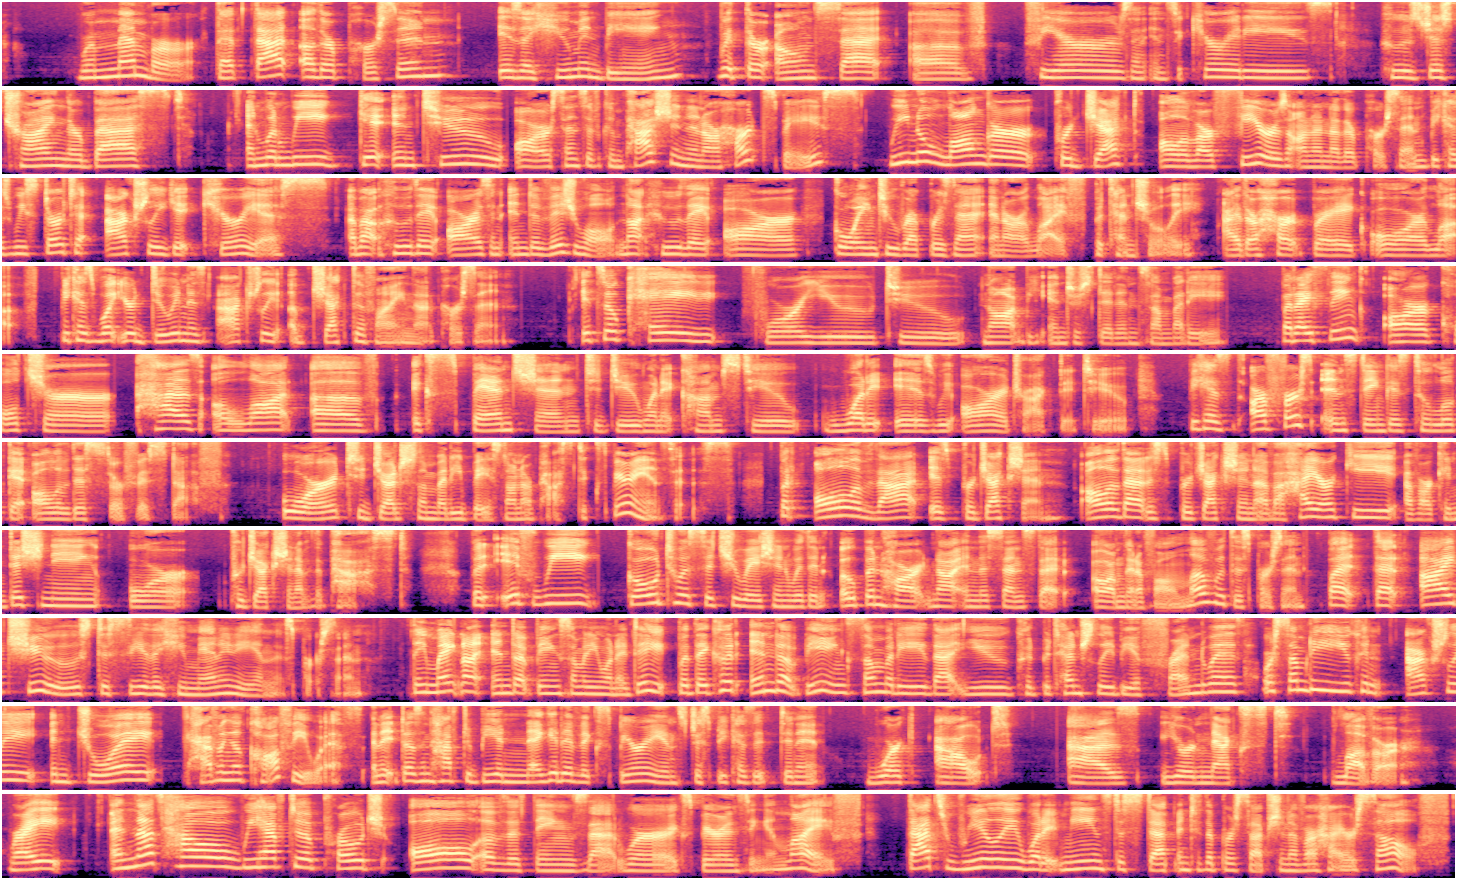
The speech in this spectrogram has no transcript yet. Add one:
Remember that that other person is a human being with their own set of fears and insecurities, who's just trying their best. And when we get into our sense of compassion in our heart space, we no longer project all of our fears on another person because we start to actually get curious about who they are as an individual, not who they are going to represent in our life potentially, either heartbreak or love. Because what you're doing is actually objectifying that person. It's okay for you to not be interested in somebody. But I think our culture has a lot of expansion to do when it comes to what it is we are attracted to. Because our first instinct is to look at all of this surface stuff or to judge somebody based on our past experiences. But all of that is projection. All of that is projection of a hierarchy, of our conditioning, or projection of the past. But if we go to a situation with an open heart, not in the sense that, oh, I'm going to fall in love with this person, but that I choose to see the humanity in this person. They might not end up being somebody you want to date, but they could end up being somebody that you could potentially be a friend with or somebody you can actually enjoy having a coffee with. And it doesn't have to be a negative experience just because it didn't work out as your next lover, right? And that's how we have to approach all of the things that we're experiencing in life. That's really what it means to step into the perception of our higher self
